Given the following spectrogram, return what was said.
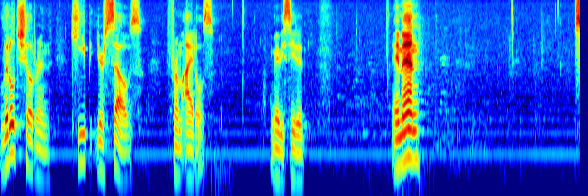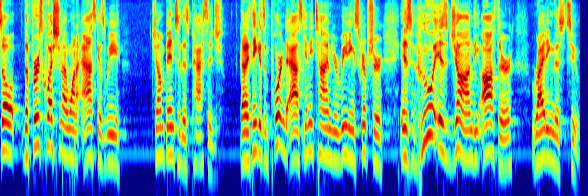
Little children, keep yourselves from idols. You may be seated. Amen. So, the first question I want to ask as we jump into this passage that I think it's important to ask anytime you're reading scripture is who is John, the author, writing this to?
